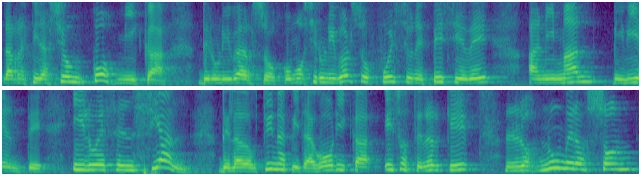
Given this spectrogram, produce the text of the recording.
la respiración cósmica del universo, como si el universo fuese una especie de animal viviente. Y lo esencial de la doctrina pitagórica es sostener que los números son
